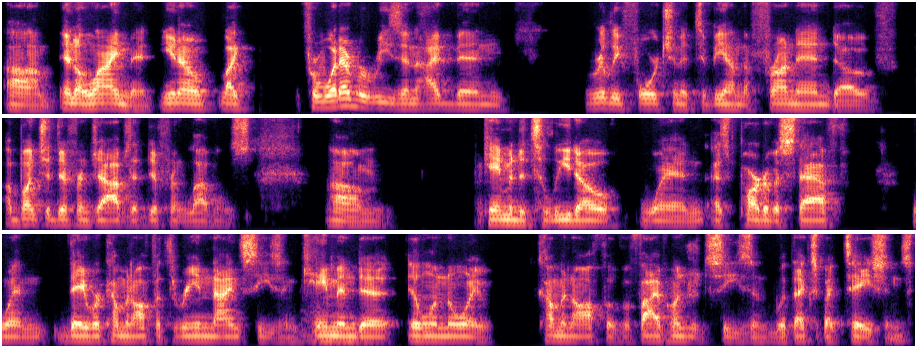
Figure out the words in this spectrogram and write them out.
um, in alignment. You know, like for whatever reason, I've been really fortunate to be on the front end of a bunch of different jobs at different levels. Um, came into Toledo when, as part of a staff, when they were coming off a three and nine season, came into Illinois coming off of a 500 season with expectations.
